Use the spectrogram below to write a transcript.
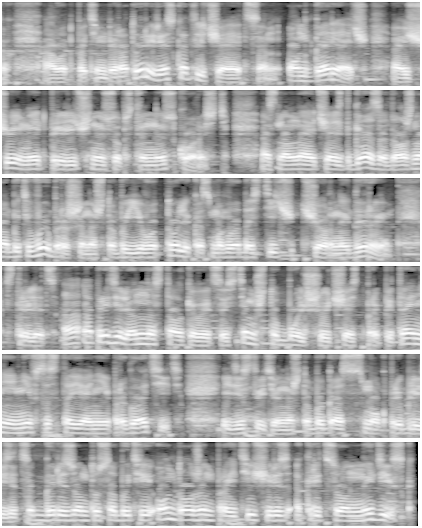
галактиках, а вот по температуре резко отличается. Он горяч, а еще имеет приличную собственную скорость. Основная часть газа должна быть выброшена, чтобы его толика смогла достичь черной дыры. Стрелец А определенно сталкивается с тем, что большую часть пропитания не в состоянии проглотить. И действительно, чтобы газ смог приблизиться к горизонту событий, он должен пройти через аккреционный диск,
